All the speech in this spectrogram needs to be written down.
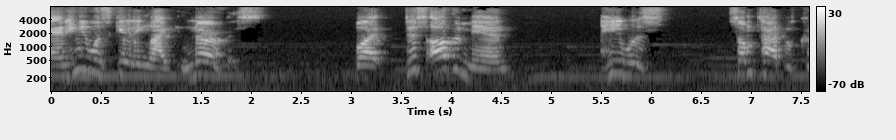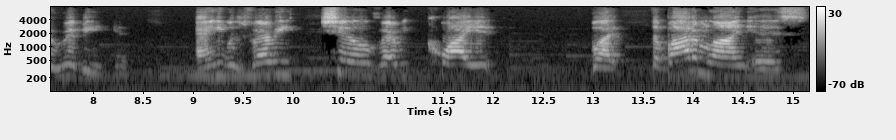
and he was getting like nervous. But this other man, he was some type of Caribbean, and he was very chill, very quiet. But the bottom line is,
